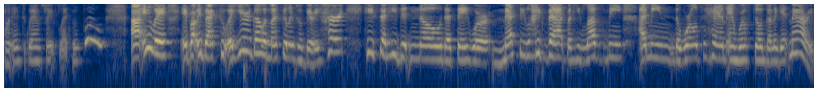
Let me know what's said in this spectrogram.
on Instagram, straight flexing. Woo! Uh, anyway, it brought me back to a year ago and my feelings were very hurt. He said he didn't know that they were messy like that, but he loves me. I mean the world to him and we're still gonna get married.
